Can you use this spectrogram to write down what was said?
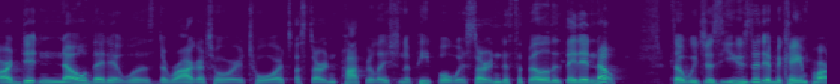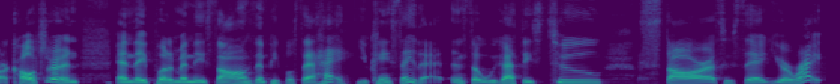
or didn't know that it was derogatory towards a certain population of people with certain disabilities. They didn't know. So we just used it. It became part of culture and and they put them in these songs and people said, "Hey, you can't say that." And so we got these two stars who said, "You're right.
